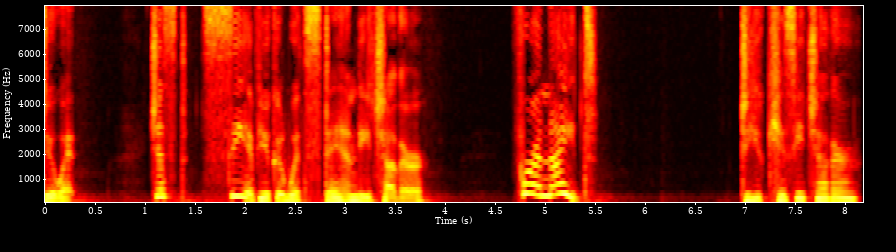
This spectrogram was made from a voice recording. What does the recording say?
Do it. Just see if you can withstand each other for a night. Do you kiss each other?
